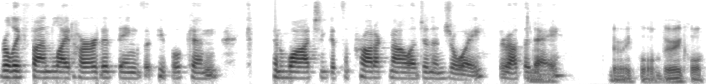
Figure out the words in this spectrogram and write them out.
really fun, lighthearted things that people can can watch and get some product knowledge and enjoy throughout the day. Very cool. Very cool.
